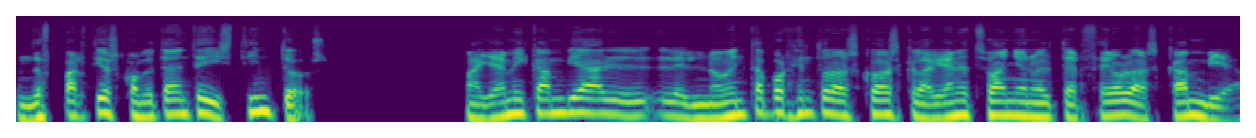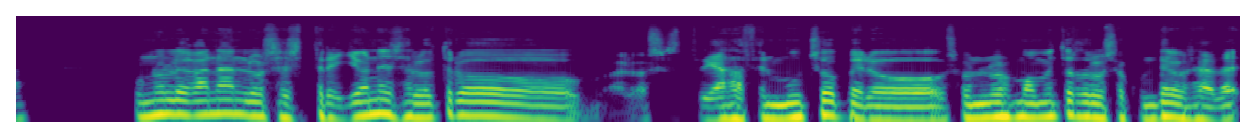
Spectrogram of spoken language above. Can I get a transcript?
en dos partidos completamente distintos. Miami cambia el, 90% de las cosas que le habían hecho año en el tercero, las cambia. Uno le ganan los estrellones, el otro, los estrellas hacen mucho, pero son los momentos de los secundarios. O sea,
